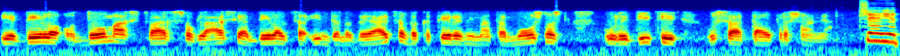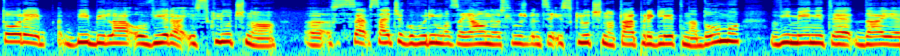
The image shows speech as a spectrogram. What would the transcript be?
je delo od doma stvar soglasja delavca in delodajalca, v katerem imata možnost urediti vsa ta vprašanja. Če je torej bi bila ovira izključno, vsaj če govorimo za javne uslužbence, izključno ta pregled na domu, vi menite, da je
